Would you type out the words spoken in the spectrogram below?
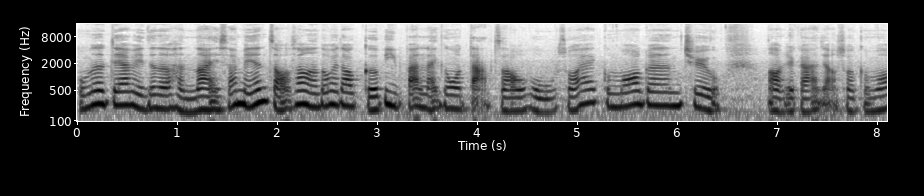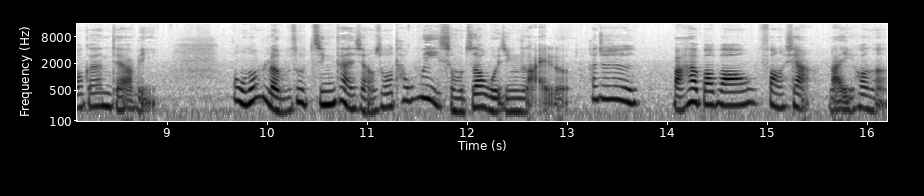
我们的 David 真的很 nice，他每天早上呢都会到隔壁班来跟我打招呼，说哎 Good morning to，那我就跟他讲说 Good morning David，那我都忍不住惊叹，想说他为什么知道我已经来了？他就是。把他的包包放下来以后呢，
